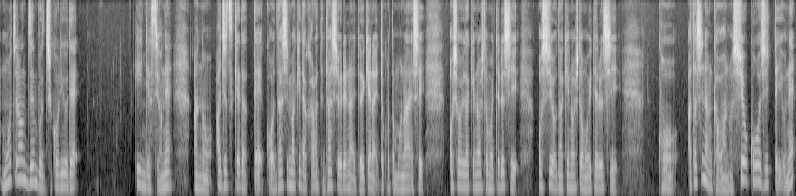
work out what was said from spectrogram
もちろん全部自己流でいいんですよね。あの、味付けだって、こう、だし巻きだからってだしを入れないといけないってこともないし、お醤油だけの人もいてるし、お塩だけの人もいてるし、こう、私なんかはあの、塩麹っていうね、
